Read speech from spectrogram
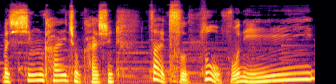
那心开就开心。在此祝福你，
